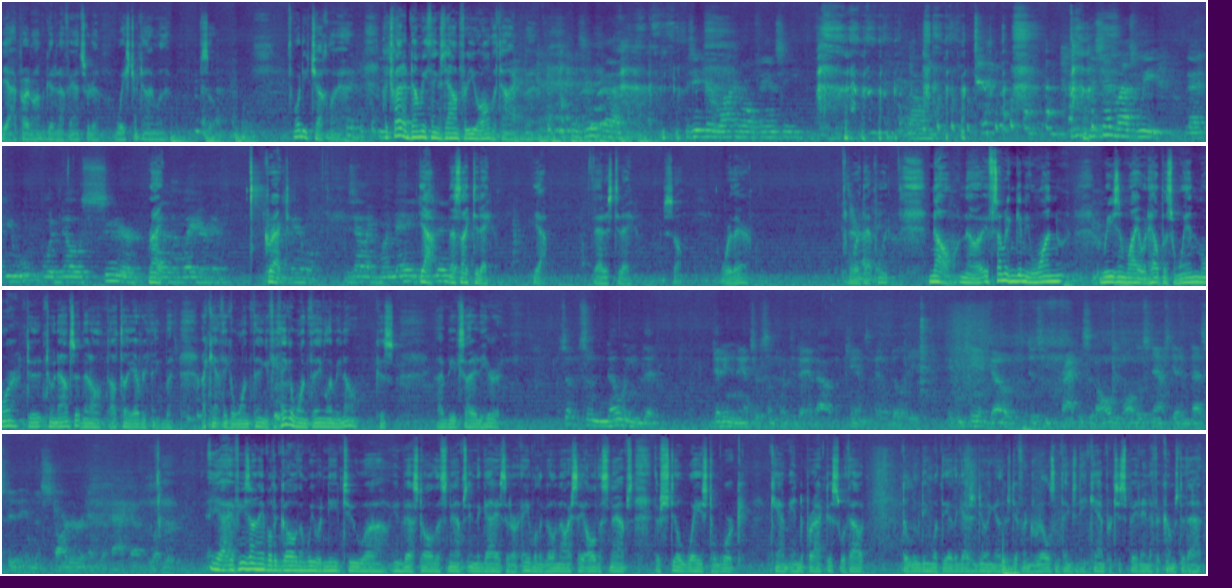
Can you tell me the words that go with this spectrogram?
yeah, I probably don't have a good enough answer to waste your time with it. So, what are you chuckling at? I try to dummy things down for you all the time, but Is it, uh, is it your rock and roll fantasy? Um, You said last week that you would know sooner Right. rather than later if correct. available. Is that like Monday? Yeah, Tuesday? that's like today. Yeah, that is today. So, we're there. Is there We're at that update? point. No, no. If somebody can give me one reason why it would help us win more to, to announce it, then I'll, I'll tell you everything. But I can't think of one thing. If you think of one thing, let me know because I'd be excited to hear it. So, so knowing that, getting an answer at some point today about Cam's availability, if he can't go, does he practice at all? Do all those snaps get invested in the starter and the backup? Yeah, if he's unable to go, then we would need to uh, invest all the snaps in the guys that are able to go. Now, I say all the snaps, there's still ways to work Cam into practice without diluting what the other guys are doing. You know, there's different drills and things that he can participate in if it comes to that.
